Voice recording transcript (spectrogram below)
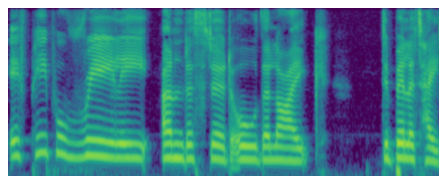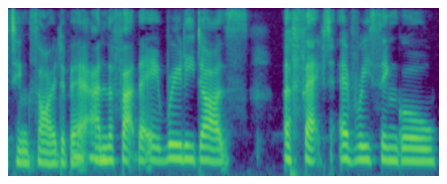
if people really understood all the like debilitating side of it mm-hmm. and the fact that it really does affect every single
